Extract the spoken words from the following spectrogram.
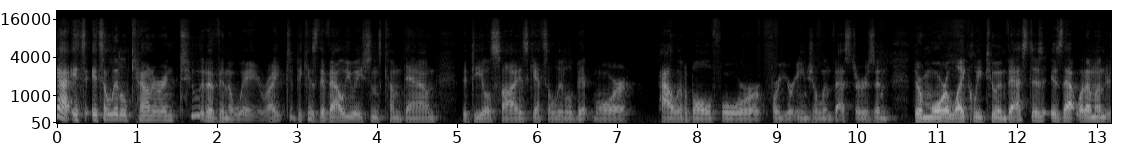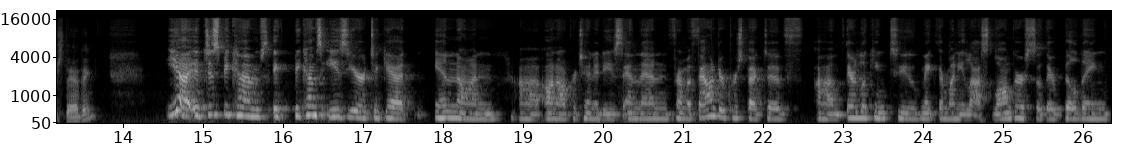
yeah, it's it's a little counterintuitive in a way, right? Because the valuations come down, the deal size gets a little bit more palatable for for your angel investors and they're more likely to invest. Is is that what i'm understanding? Yeah it just becomes it becomes easier to get in on uh, on opportunities. And then from a founder perspective um, they're looking to make their money last longer so they're building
